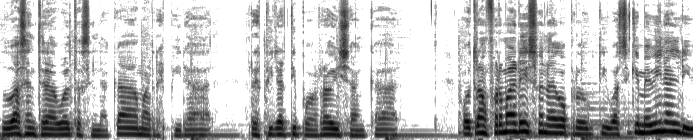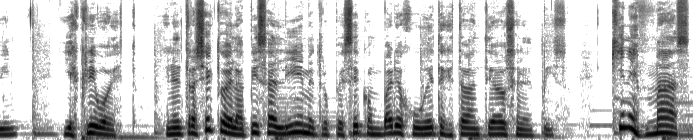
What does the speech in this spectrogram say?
Dudás entre dar vueltas en la cama, respirar, respirar tipo Ravi Shankar, o transformar eso en algo productivo. Así que me vine al living y escribo esto. En el trayecto de la pieza al living me tropecé con varios juguetes que estaban tirados en el piso. ¿Quién es más?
